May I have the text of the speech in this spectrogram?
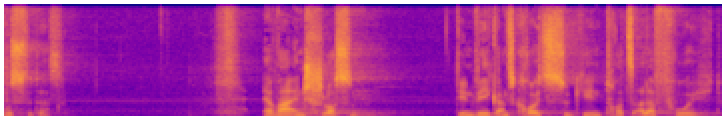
wusste das. Er war entschlossen, den Weg ans Kreuz zu gehen, trotz aller Furcht,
